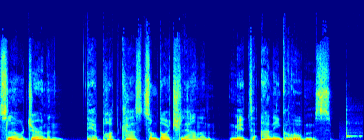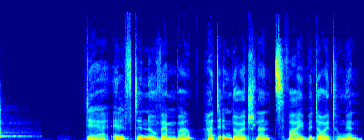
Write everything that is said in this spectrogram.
Slow German, der Podcast zum Deutschlernen mit Annie Grubens. Der 11. November hat in Deutschland zwei Bedeutungen.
